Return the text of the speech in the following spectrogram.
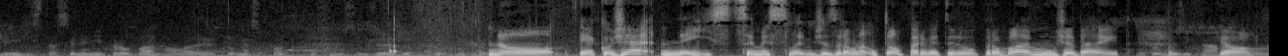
nejíst asi není problém, ale jako nespat, to si myslím, že je dost jako No, jakože nejíst si myslím, že zrovna u toho pervitinu problém může být. Jako neříkám, Jo. jako,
